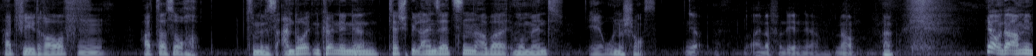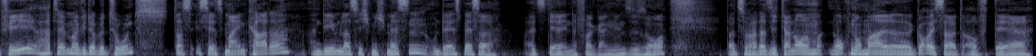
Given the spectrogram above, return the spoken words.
hat viel drauf, mhm. hat das auch zumindest andeuten können in den ja. Testspieleinsätzen, aber im Moment eher ohne Chance. Ja, einer von denen, ja, genau. Ja. Ja, und Armin Fee hat ja immer wieder betont, das ist jetzt mein Kader, an dem lasse ich mich messen und der ist besser als der in der vergangenen Saison. Dazu hat er sich dann auch noch, noch mal äh, geäußert auf der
